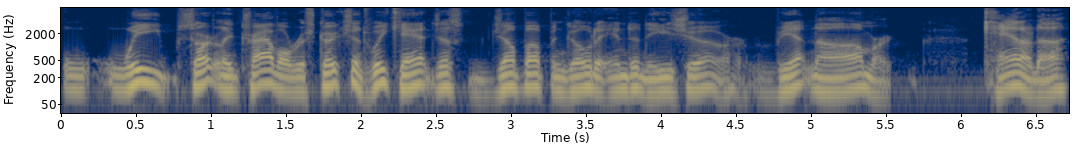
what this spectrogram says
we certainly travel restrictions. We can't just jump up and go to Indonesia or Vietnam or Canada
